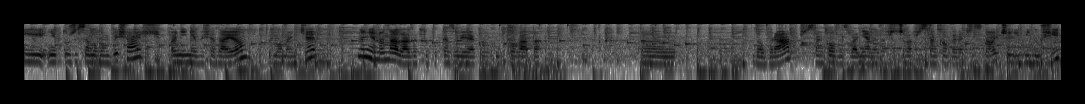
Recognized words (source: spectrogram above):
i niektórzy sam mogą wysiąść, oni nie wysiadają w tym momencie. No nie, no nadal tak tu pokazuje jakoś głupkowato. Ym, dobra, przystankowy zwalniamy, zawsze trzeba przystankowy nacisnąć, czyli minusik,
